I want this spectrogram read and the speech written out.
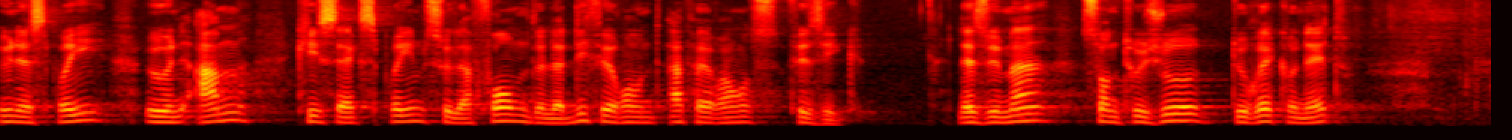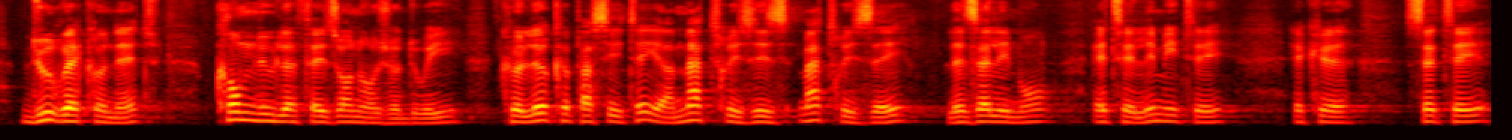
un esprit ou une âme qui s'exprime sous la forme de la différente apparence physique? Les humains sont toujours de reconnaître, de reconnaître, comme nous le faisons aujourd'hui, que leur capacité à maîtriser, maîtriser les éléments était limitée et que c'était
